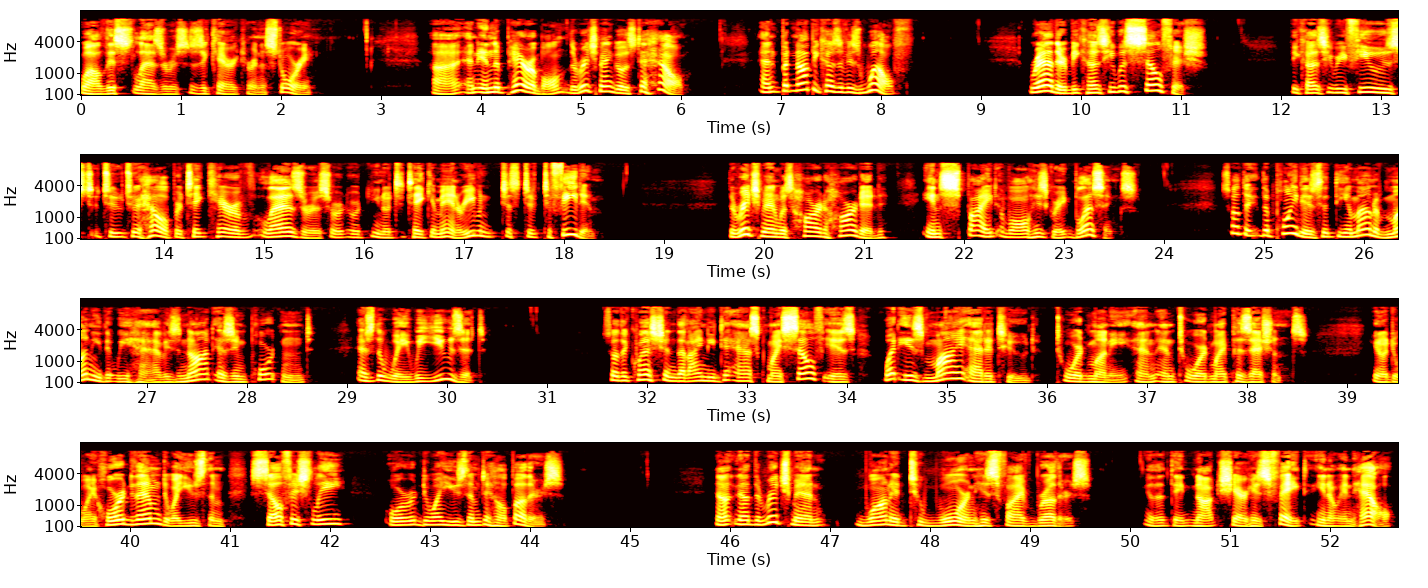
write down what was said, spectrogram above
while this Lazarus is a character in a story. Uh, and in the parable, the rich man goes to hell and but not because of his wealth. Rather because he was selfish, because he refused to, to help or take care of Lazarus or, or you know to take him in or even just to, to feed him. The rich man was hard hearted in spite of all his great blessings. So the, the point is that the amount of money that we have is not as important as the way we use it. So the question that I need to ask myself is what is my attitude toward money and, and toward my possessions? You know, do I hoard them? Do I use them selfishly? Or do I use them to help others? Now, now the rich man wanted to warn his five brothers you know, that they not share his fate, you know, in hell.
